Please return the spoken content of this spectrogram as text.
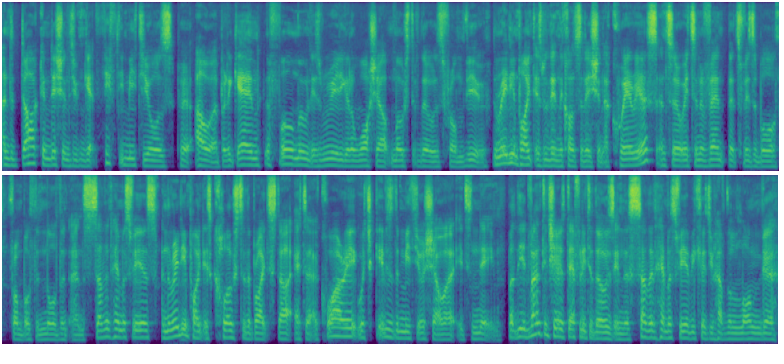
under dark conditions you can get 50 meteors per hour. But again, the full moon is really going to wash out most of those from view. The radiant point is within the constellation Aquarius, and so it's an event that's visible from both the northern and southern hemispheres. And the radiant point is close to the bright star Eta Aquarii, which gives the meteor shower its name. But the advantage is definitely to those in the southern hemisphere because you have the longer,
